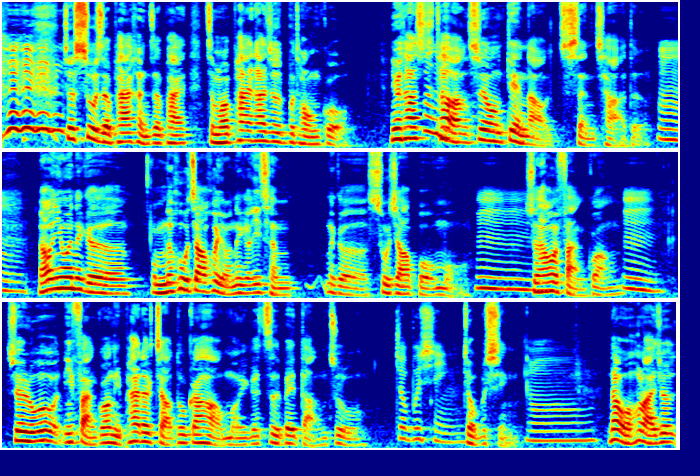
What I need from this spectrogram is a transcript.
就竖着拍、横着拍，怎么拍它就是不通过，因为它是它好像是用电脑审查的，嗯，然后因为那个我们的护照会有那个一层那个塑胶薄膜，嗯，所以它会反光，嗯，所以如果你反光，你拍的角度刚好某一个字被挡住，就不行，就不行，哦，那我后来就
